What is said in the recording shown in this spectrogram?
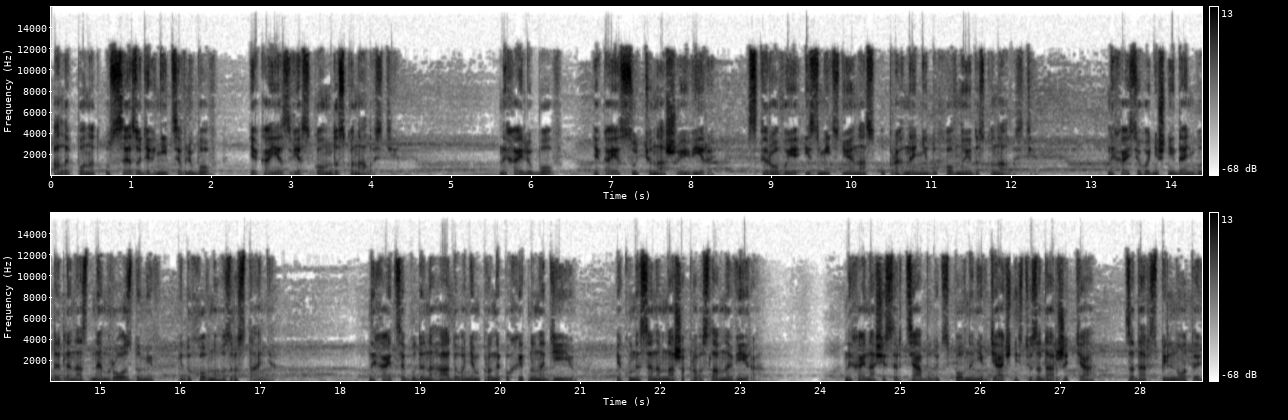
але понад усе зодягніться в любов, яка є зв'язком досконалості. Нехай любов, яка є суттю нашої віри, скеровує і зміцнює нас у прагненні духовної досконалості. Нехай сьогоднішній день буде для нас днем роздумів і духовного зростання. Нехай це буде нагадуванням про непохитну надію, яку несе нам наша православна віра. Нехай наші серця будуть сповнені вдячністю за дар життя, за дар спільноти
